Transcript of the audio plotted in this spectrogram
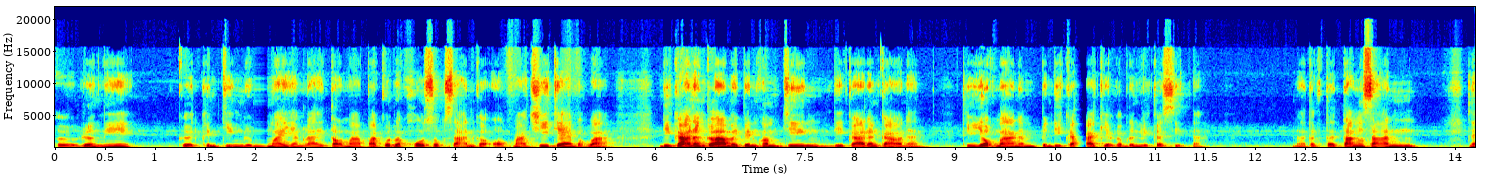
เออเรื่องนี้เกิดขึ้นจริงหรือไม่อย่างไร ต่อมาปรากฏว่าโฆษกศาลก็ออกมาชี้แจงบอกว่าดีกาดังกล่าวไม่เป็นความจริงดีกาดังกล่าวนั้นที่ยกมานะมันเป็นดีกาเกี่ยวกับเรื่องลิขสิทธิ์นะนะตั้งแต่ตั้งศาลใน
